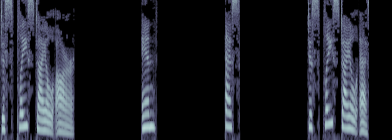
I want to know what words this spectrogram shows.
display style r and s. Display style s.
